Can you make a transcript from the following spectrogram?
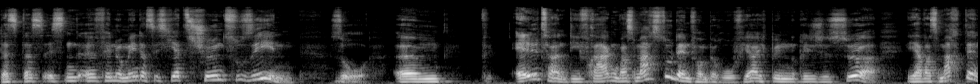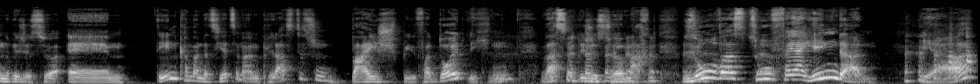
das, das ist ein äh, Phänomen, das ist jetzt schön zu sehen. So, ähm, Eltern, die fragen, was machst du denn vom Beruf? Ja, ich bin Regisseur. Ja, was macht denn ein Regisseur? Ähm, denen kann man das jetzt in einem plastischen Beispiel verdeutlichen, was ein Regisseur macht. Sowas zu verhindern. Ja,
